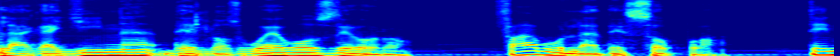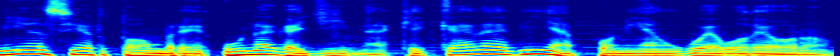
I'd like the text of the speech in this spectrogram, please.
La gallina de los huevos de oro. Fábula de Sopo. Tenía cierto hombre una gallina que cada día ponía un huevo de oro.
